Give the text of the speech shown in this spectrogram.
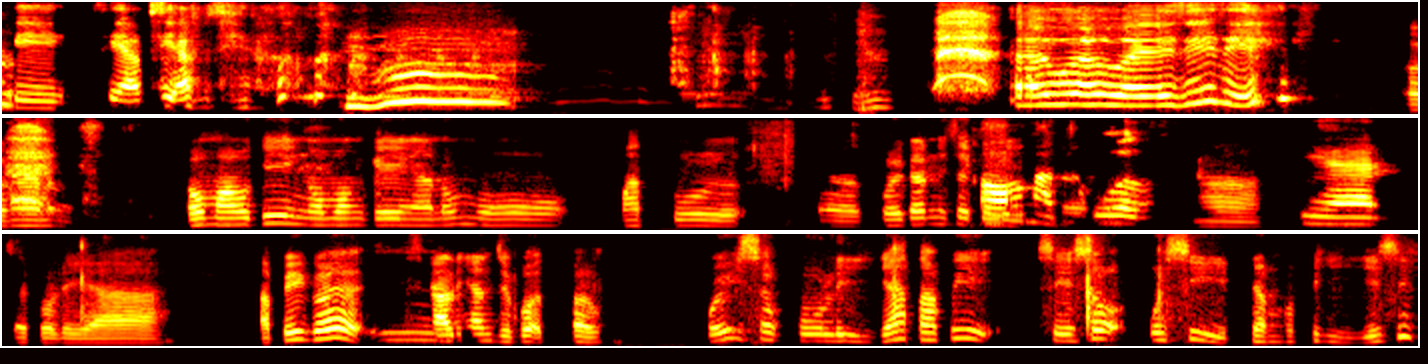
Oke, siap, siap, siap. Awa-awa sih sih. Oh, nganu. Oh mau ki ngomong ke nganu mau matkul eh, kowe kan bisa Oh, kuliah. matkul. Nah, Iya. bisa kuliah. Tapi gue Hmm. sekalian juga tahu. Kowe iso kuliah tapi sesuk wis sidang piye sih?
